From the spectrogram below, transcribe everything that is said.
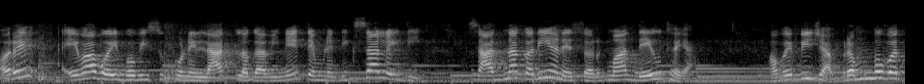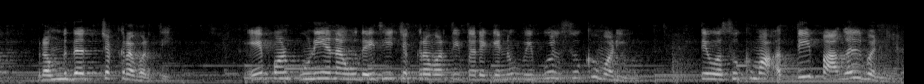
અરે, એવા વૈભવી સુખોને લાત લગાવીને તેમણે દીક્ષા લઈ દી, સાધના કરી અને સ્વર્ગમાં દેવ થયા. હવે બીજા બ્રહ્મવત બ્રહ્મદત્ત ચક્રવર્તી. એ પણ પુણ્યના ઉદયથી ચક્રવર્તી તરીકેનું વિપુલ સુખ મળ્યું. તેઓ સુખમાં અતિ પાગલ બન્યા.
